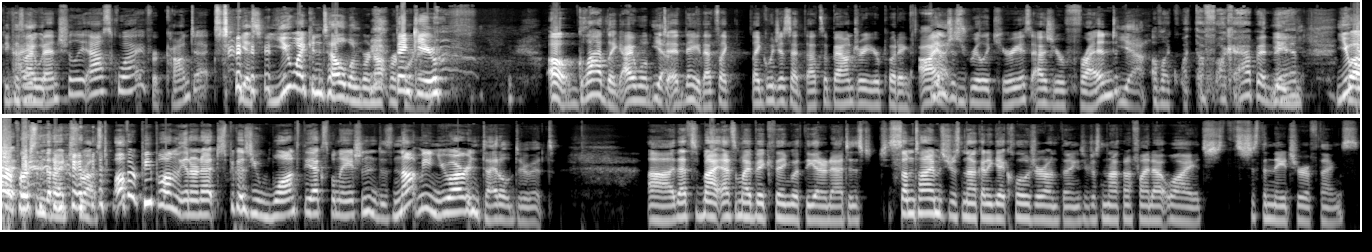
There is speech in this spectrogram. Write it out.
Because I, I would, eventually ask why for context. yes, you, I can tell when we're not recording. Thank you. Oh, gladly. I will. Yeah. Hey, that's like like we just said. That's a boundary you're putting. I'm Yeah. just really curious as your friend Yeah. of like what the fuck happened, man. You But- are a person that I trust. Other people on the internet, just because you want the explanation, does not mean you are entitled to it. Uh, that's my that's my big thing with the internet is sometimes you're just not going to get closure on things. You're just not going to find out why. It's it's just the nature of things.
